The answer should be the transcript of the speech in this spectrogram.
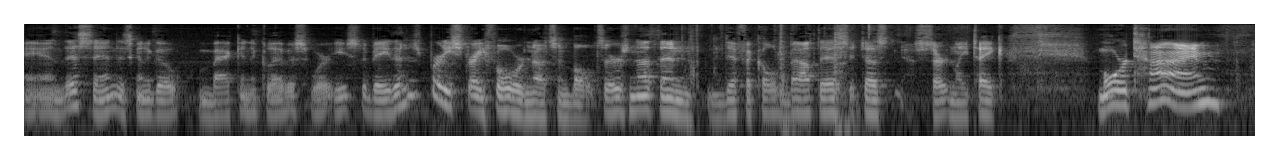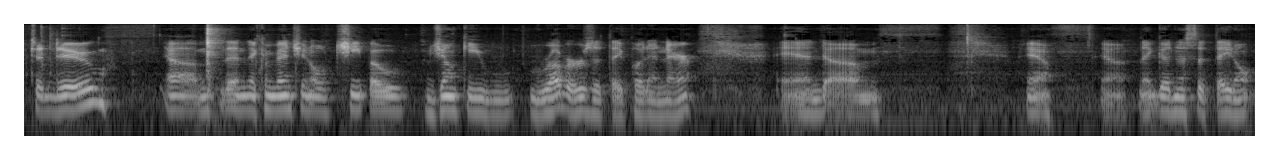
and this end is going to go back in the clevis where it used to be. This is pretty straightforward nuts and bolts. There's nothing difficult about this. It does certainly take more time to do um, than the conventional cheapo junky rubbers that they put in there. And um, yeah, yeah, thank goodness that they don't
